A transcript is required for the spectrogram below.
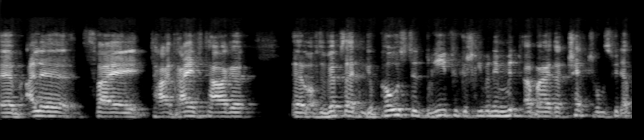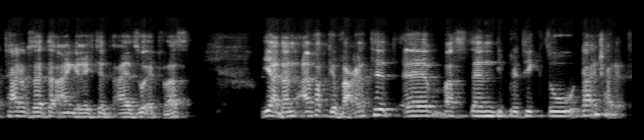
äh, alle zwei, drei Tage auf den Webseiten gepostet, Briefe geschrieben an den Mitarbeiter, Chatrooms für die Abteilungsseite eingerichtet, all so etwas. Ja, dann einfach gewartet, äh, was denn die Politik so da entscheidet.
